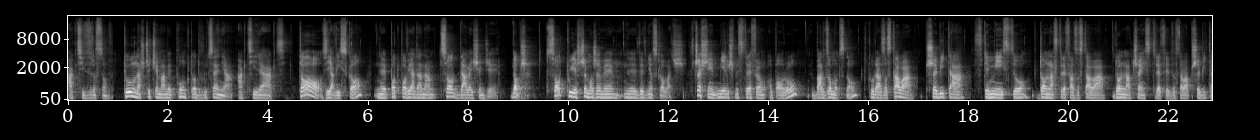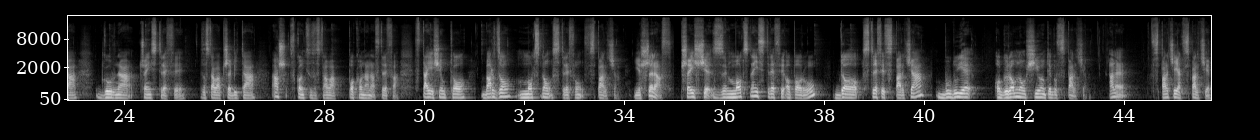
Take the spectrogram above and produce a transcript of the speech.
akcji wzrostowy. Tu na szczycie mamy punkt odwrócenia akcji reakcji. To zjawisko y, podpowiada nam, co dalej się dzieje. Dobrze, co tu jeszcze możemy y, wywnioskować? Wcześniej mieliśmy strefę oporu, bardzo mocną, która została przebita w tym miejscu. Dolna strefa została, dolna część strefy została przebita, górna część strefy została przebita, aż w końcu została pokonana strefa. Staje się to bardzo mocną strefą wsparcia. Jeszcze raz, przejście z mocnej strefy oporu do strefy wsparcia buduje ogromną siłę tego wsparcia. Ale wsparcie jak wsparcie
